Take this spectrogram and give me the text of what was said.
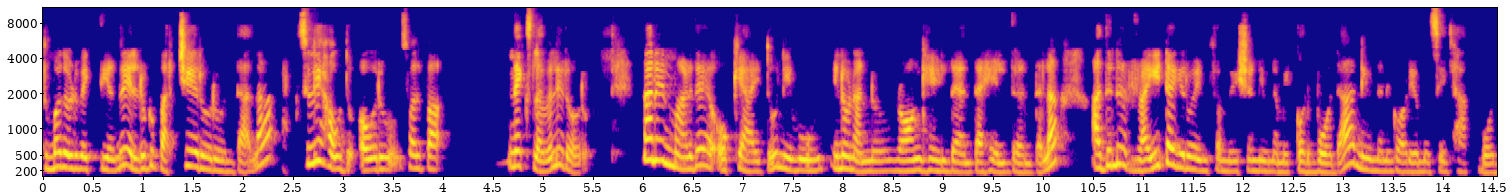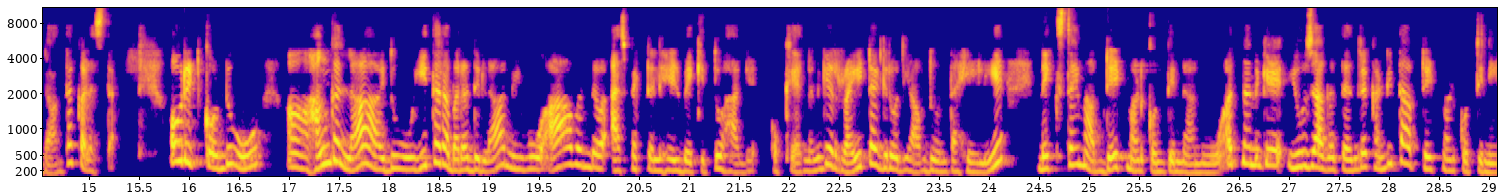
ತುಂಬ ದೊಡ್ಡ ವ್ಯಕ್ತಿ ಅಂದರೆ ಎಲ್ರಿಗೂ ಪರಿಚಯ ಇರೋರು ಅಂತ ಅಲ್ಲ. ಆ್ಯಕ್ಚುಲಿ ಹೌದು, ಅವರು ಸ್ವಲ್ಪ ನೆಕ್ಸ್ಟ್ ಲೆವೆಲ್ ಇರೋರು. ನಾನೇನು ಮಾಡಿದೆ, ಓಕೆ, ಆಯಿತು, ನೀವು ಏನೋ ನಾನು ರಾಂಗ್ ಹೇಳಿದೆ ಅಂತ ಹೇಳಿದ್ರಂತಲ್ಲ, ಅದನ್ನು ರೈಟ್ ಆಗಿರೋ ಇನ್ಫಾರ್ಮೇಷನ್ ನೀವು ನಮಗೆ ಕೊಡ್ಬೋದಾ? ನೀವು ನನಗೆ ಆಡಿಯೋ ಮೆಸೇಜ್ ಹಾಕ್ಬೋದಾ? ಅಂತ ಕಳಿಸ್ದೆ. ಅವ್ರು ಇಟ್ಕೊಂಡು ಹಂಗಲ್ಲ, ಇದು ಈ ಥರ ಬರೋದಿಲ್ಲ, ನೀವು ಆ ಒಂದು ಆಸ್ಪೆಕ್ಟಲ್ಲಿ ಹೇಳಬೇಕಿತ್ತು ಹಾಗೆ. ಓಕೆ, ನನಗೆ ರೈಟ್ ಆಗಿರೋದು ಯಾವುದು ಅಂತ ಹೇಳಿ ನೆಕ್ಸ್ಟ್ ಟೈಮ್ ಅಪ್ಡೇಟ್ ಮಾಡ್ಕೊತೀನಿ ನಾನು. ಅದು ನನಗೆ ಯೂಸ್ ಆಗುತ್ತೆ ಅಂದರೆ ಖಂಡಿತ ಅಪ್ಡೇಟ್ ಮಾಡ್ಕೊತೀನಿ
